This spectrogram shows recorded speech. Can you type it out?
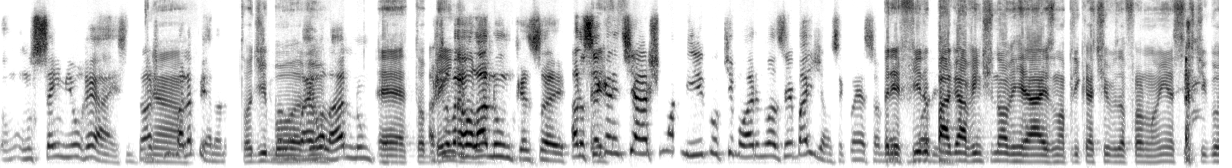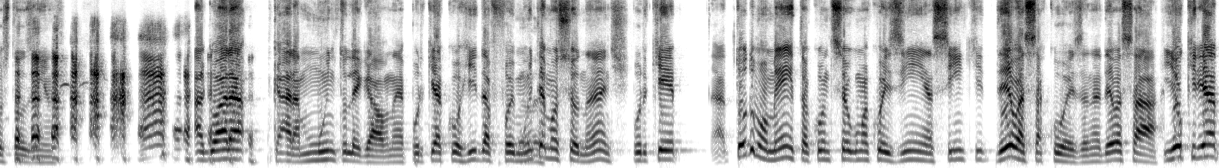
uns 100 mil reais. Então acho não, que não vale a pena. Né? Tô de boa. Não vai viu? rolar nunca. É, tô acho que não vai rolar nunca isso aí. A não ser que a gente ache um amigo que mora no Azerbaijão. Você conhece amigo Prefiro pagar 29 reais no aplicativo da Fórmula 1 e assistir gostosinho. Agora, cara, muito legal, né? Porque a corrida foi muito emocionante, porque a todo momento aconteceu alguma coisinha assim que deu essa coisa, né? Deu essa. E eu queria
